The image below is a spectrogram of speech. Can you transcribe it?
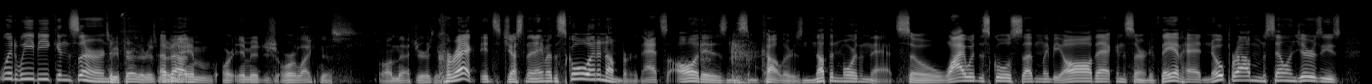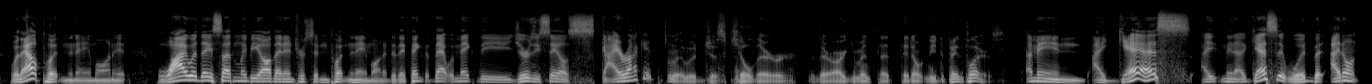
would we be concerned? To be fair, there is no about- name or image or likeness on that jersey. Correct. It's just the name of the school and a number. That's all it is, and some colors. Nothing more than that. So why would the school suddenly be all that concerned? If they have had no problem selling jerseys without putting the name on it, why would they suddenly be all that interested in putting the name on it? Do they think that that would make the jersey sales skyrocket? It would just kill their their argument that they don't need to pay the players. I mean, I guess. I mean, I guess it would, but I don't.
